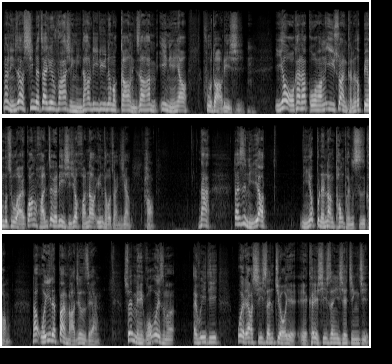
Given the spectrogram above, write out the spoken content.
那你知道新的债券发行，你到利率那么高，你知道他们一年要付多少利息？以后我看他国防预算可能都编不出来，光还这个利息就还到晕头转向。好，那但是你要你又不能让通膨失控，那唯一的办法就是这样。所以美国为什么 FED 为了要牺牲就业，也可以牺牲一些经济，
